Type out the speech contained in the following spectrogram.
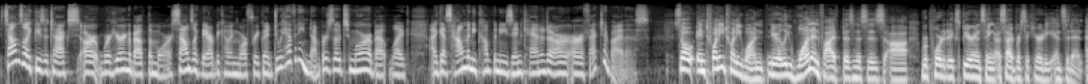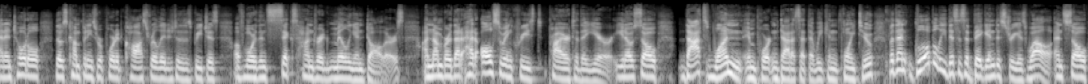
It sounds like these attacks are, we're hearing about them more. Sounds like they are becoming more frequent. Do we have any numbers, though, Temur, about, like, I guess, how many companies in Canada are, are affected by this? So in 2021, nearly one in five businesses uh, reported experiencing a cybersecurity incident. And in total, those companies reported costs related to those breaches of more than $600 million, a number that had also increased prior to the year. You know, so that's one important data set that we can point to. But then globally, this is a big industry as well. And so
